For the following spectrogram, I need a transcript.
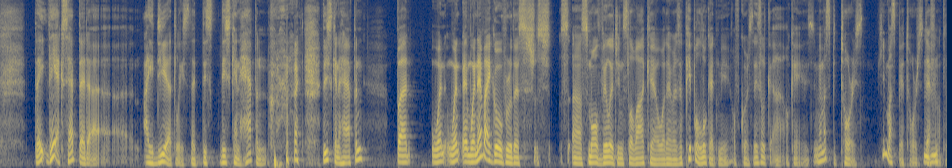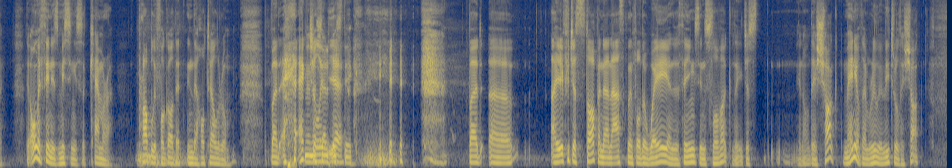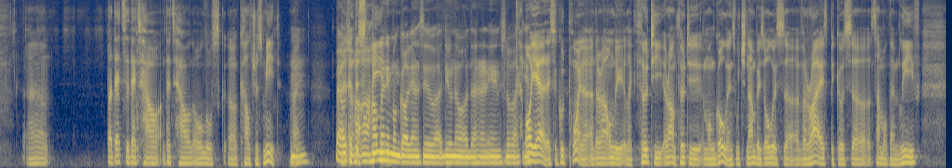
They, they accept that uh, idea at least that this this can happen, right? This can happen, but when when whenever I go through this uh, small village in Slovakia or whatever, so people look at me. Of course, they look. Uh, okay, he must be tourist. He must be a tourist, mm-hmm. definitely. The only thing is missing is a camera. Probably forgot that in the hotel room, but actually, yeah. but uh, I, if you just stop and then ask them for the way and the things in Slovak, they just, you know, they're shocked. Many of them really, literally shocked. Uh, but that's that's how that's how all those uh, cultures meet, right? Mm-hmm. But also, how, how, many Mongolians do uh, do you know that are in Slovakia? Oh yeah, that's a good point. Uh, there are only like thirty, around thirty Mongolians, which number is always uh, varies because uh, some of them leave,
